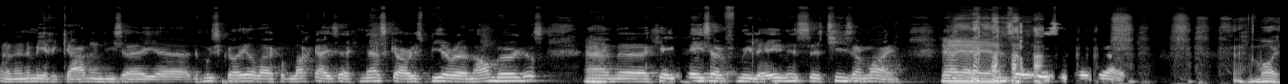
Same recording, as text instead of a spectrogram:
En een Amerikaan, en die zei, eh daar moest ik wel heel erg op lachen. Hij zegt, NASCAR is bier en hamburgers. Ja. En eh GP's en Formule 1 is eh, cheese en wine. Ja, ja, ja. ja. En zo is het ook wel. Mooi.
